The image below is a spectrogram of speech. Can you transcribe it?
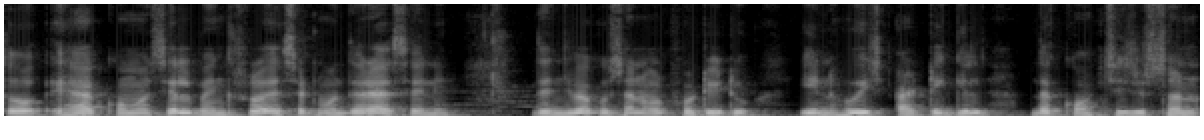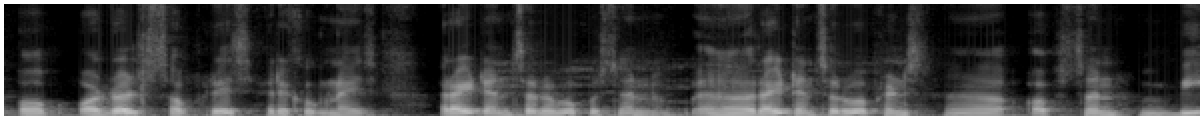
तो यह कमर्सील बैंक्स रो एसेट मध्ये आसे नी देन जीवा question number 42 in which article the constitution of adult suffrage recognise right answer हम क्वेश्चन रईट आंसर हो फ्रेंड्स ऑप्शन बी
